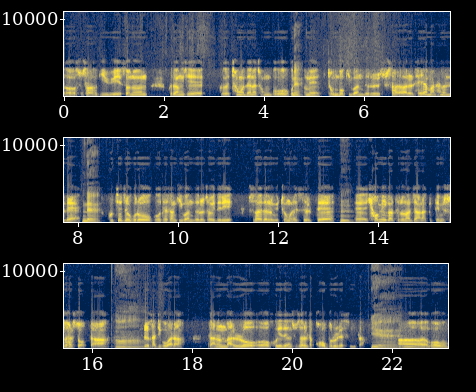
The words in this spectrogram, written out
어, 수사하기 위해서는 그 당시에 그 청와대나 정부, 네. 그다음에 정보 기관들을 수사를 해야만 하는데, 네, 구체적으로 그 대상 기관들을 저희들이 수사해달라고 요청을 했을 때, 음, 에, 혐의가 드러나지 않았기 때문에 수사할 수 없다. 아, 를 가지고 와라. 라는 말로, 어, 그에 대한 수사를 다 거부를 했습니다. 예, 아, 어,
